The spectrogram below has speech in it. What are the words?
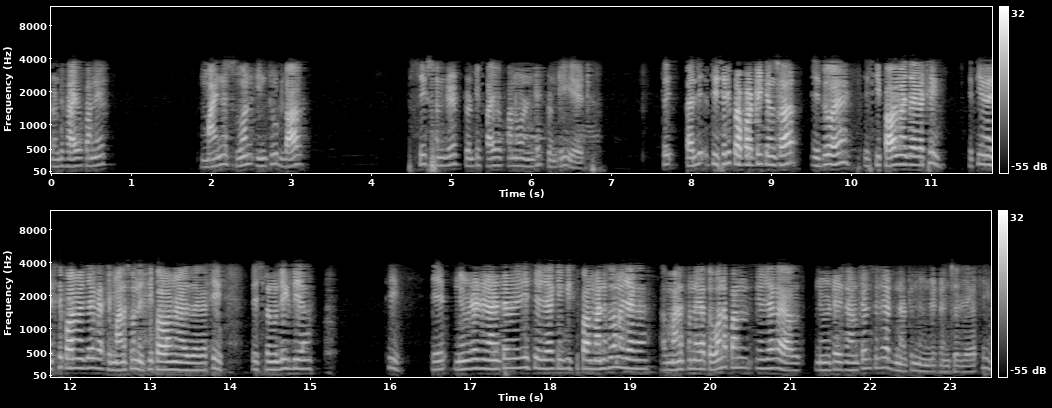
twenty five point eight minus one into log six hundred twenty five upon one hundred twenty eight तो पहली, तीसरी प्रॉपर्टी के अनुसार ये दो है, इसकी पावर में आ जाएगा, ठीक? ये तीन इसकी पावर में आ जाएगा, ये माइनस वन इसकी पावर में आ जाएगा, ठीक? तो इस लिख दिया, ठीक? ये न्यूमिनेटर डिनोमिनेटर में इसी हो जाएगा, क्योंकि इसकी पावर माइनस वन हो जाएगा। अब माइनस वन आएगा तो वन अपन हो जाएगा, और न्यूमिनेटर डिनोमिनेटर चल जाएगा डिनोमिनेटर न्यूमिनेटर चल जाएगा, ठीक?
